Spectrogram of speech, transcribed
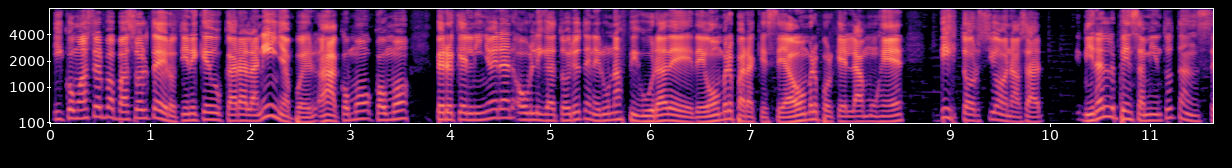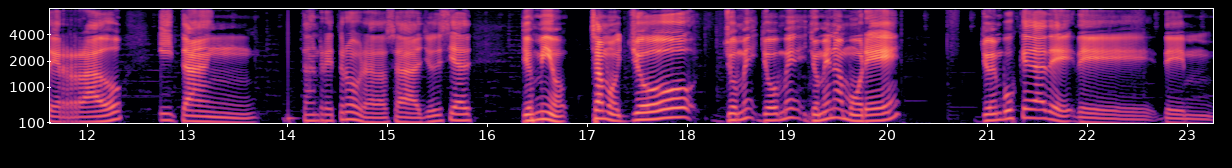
¿Y cómo hace el papá soltero? Tiene que educar a la niña. Pues, ajá, ¿cómo, cómo? Pero que el niño era obligatorio tener una figura de, de hombre para que sea hombre, porque la mujer distorsiona. O sea, mira el pensamiento tan cerrado y tan, tan retrógrado. O sea, yo decía, Dios mío, chamo, yo, yo, me, yo, me, yo me enamoré, yo en búsqueda de, de, de, mm,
